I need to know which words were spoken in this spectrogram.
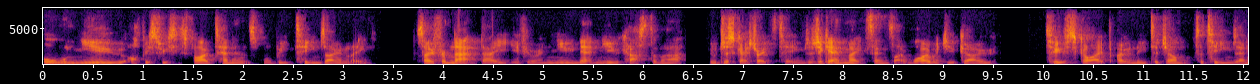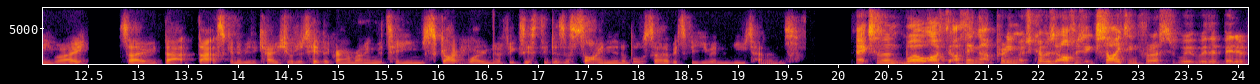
all new Office 365 tenants will be Teams only. So from that date, if you're a new net new customer, you'll just go straight to Teams, which again makes sense. Like, why would you go to Skype only to jump to Teams anyway? So that that's going to be the case. You'll just hit the ground running with Teams. Skype won't have existed as a sign-inable service for you in new tenants. Excellent. Well, I, th- I, think that pretty much covers it off. It's exciting for us with, with, a bit of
